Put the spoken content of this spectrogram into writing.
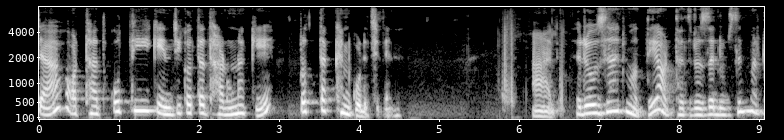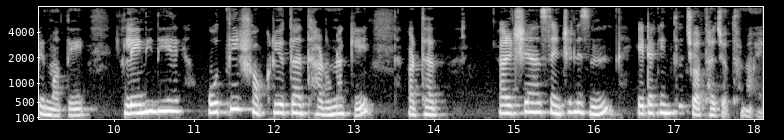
টা অর্থাৎ অতি কেন্দ্রিকতার ধারণাকে প্রত্যাখ্যান করেছিলেন। আর রোজার মতে, অর্থাৎ রোজা লুক্সেমবার্গের মতে, লেনিনের অতি সক্রিয়তার ধারণাকে, অর্থাৎ আলট্রা সেন্ট্রালিজম এটা কিন্তু যথাযথ নয়।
